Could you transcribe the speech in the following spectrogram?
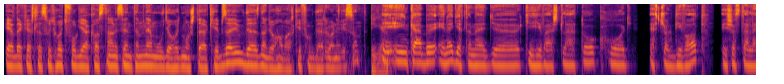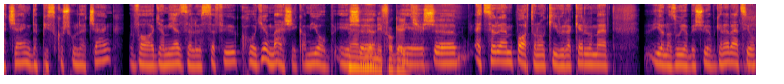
érdekes lesz, hogy hogy fogják használni. Szerintem nem úgy, ahogy most elképzeljük, de ez nagyon hamar ki fog derülni viszont. Igen. Én inkább én egyetlen egy kihívást látok, hogy ez csak divat, és aztán lecseng, de piszkosul lecseng, vagy ami ezzel összefügg, hogy jön másik, ami jobb. És, nem, jönni fog egy. és ö, egyszerűen partonon kívülre kerül, mert jön az újabb és újabb generáció.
